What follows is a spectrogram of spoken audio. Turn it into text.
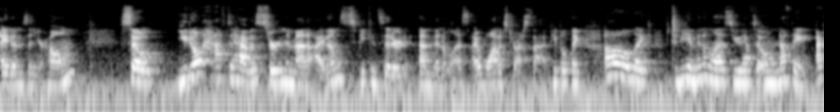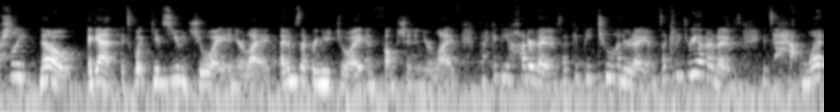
items in your home. So you don't have to have a certain amount of items to be considered a minimalist. I want to stress that. People think, oh, like to be a minimalist, you have to own nothing. Actually, no. Again, it's what gives you joy in your life. Items that bring you joy and function in your life. That could be 100 items. That could be 200 items. That could be 300 items. It's ha- what,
